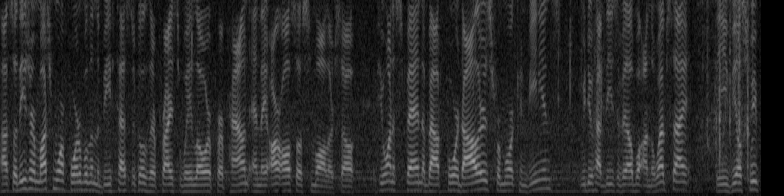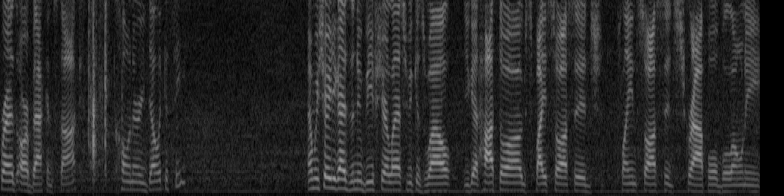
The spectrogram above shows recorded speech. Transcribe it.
Uh, so these are much more affordable than the beef testicles. They're priced way lower per pound and they are also smaller. So if you want to spend about $4 for more convenience, we do have these available on the website. The veal sweetbreads are back in stock. Culinary delicacy. And we showed you guys the new beef share last week as well. You get hot dogs, spice sausage, plain sausage, scrapple, bologna,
